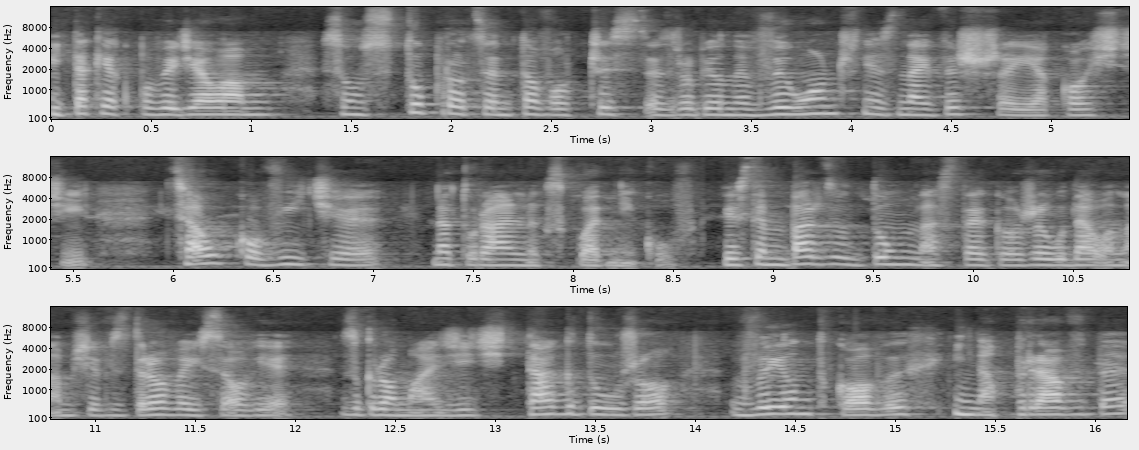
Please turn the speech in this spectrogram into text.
I tak jak powiedziałam, są stuprocentowo czyste, zrobione wyłącznie z najwyższej jakości, całkowicie naturalnych składników. Jestem bardzo dumna z tego, że udało nam się w zdrowej sowie zgromadzić tak dużo wyjątkowych i naprawdę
